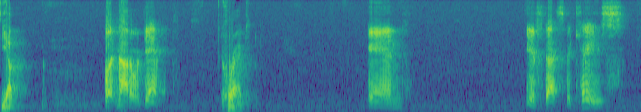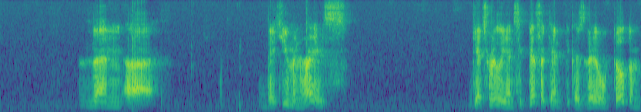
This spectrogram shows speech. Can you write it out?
Yep. but not organic Correct. and if that's the case then uh, the human race gets really insignificant because they'll build them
